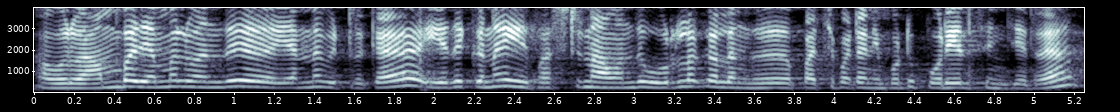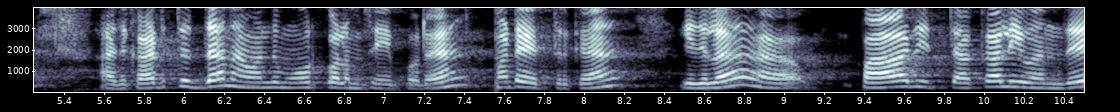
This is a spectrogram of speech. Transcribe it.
ஒரு ஐம்பது எம்எல் வந்து எண்ணெய் விட்டுருக்கேன் எதுக்குன்னா இது ஃபஸ்ட்டு நான் வந்து உருளைக்கிழங்கு பச்சை பட்டாணி போட்டு பொரியல் செஞ்சிடுறேன். அதுக்கு அடுத்தது தான் நான் வந்து மோர் குழம்பு செய்ய போகிறேன் மட்டை எடுத்திருக்கேன். இதில் பாதி தக்காளி வந்து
